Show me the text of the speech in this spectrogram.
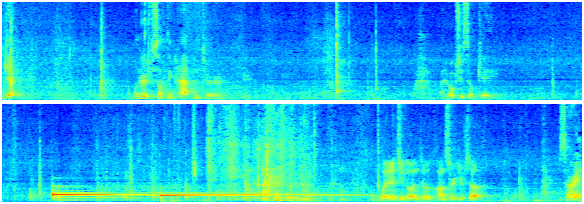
Again, I wonder if something happened to her. I hope she's okay. Why don't you go into a concert yourself? Sorry?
